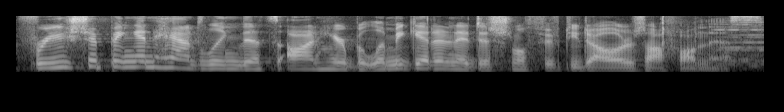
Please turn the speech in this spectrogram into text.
Free shipping and handling that's on here. But let me get an additional fifty dollars off on this.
